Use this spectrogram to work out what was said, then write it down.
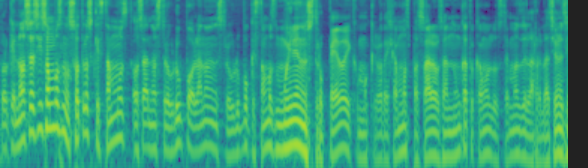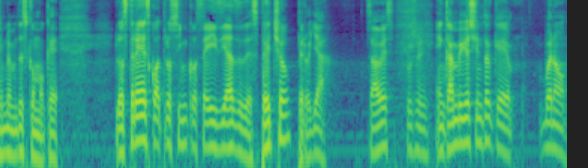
Porque no sé si somos nosotros que estamos, o sea, nuestro grupo, hablando de nuestro grupo, que estamos muy en nuestro pedo y como que lo dejamos pasar, o sea, nunca tocamos los temas de las relaciones, simplemente es como que los 3, 4, 5, 6 días de despecho, pero ya, ¿sabes? Pues sí. En cambio, yo siento que, bueno,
